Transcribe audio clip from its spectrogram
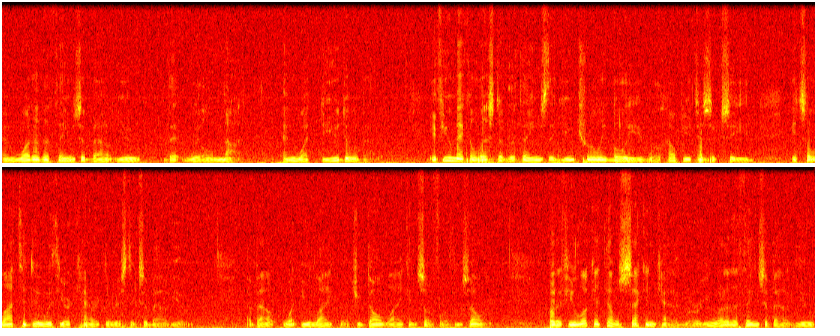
And what are the things about you that will not? And what do you do about it? If you make a list of the things that you truly believe will help you to succeed, it's a lot to do with your characteristics about you, about what you like, what you don't like, and so forth and so on. But if you look at those second category, what are the things about you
